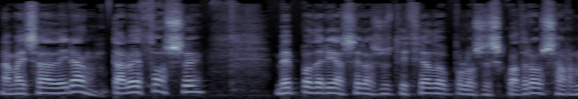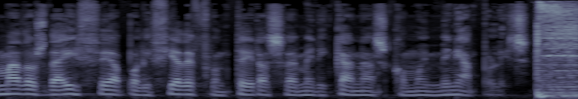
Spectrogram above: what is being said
na maisada de Irán. Tal vez hoxe ben podería ser asusticiado polos escuadróns armados da ICE a Policía de Fronteiras Americanas como en Minneapolis. Música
